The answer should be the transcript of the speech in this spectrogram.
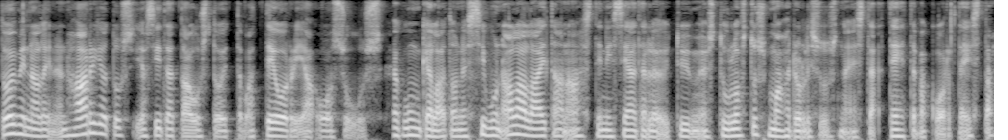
toiminnallinen harjoitus ja sitä taustoittava teoriaosuus. Ja kun kelaa tuonne sivun alalaitaan asti, niin sieltä löytyy myös tulostusmahdollisuus näistä tehtäväkorteista.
